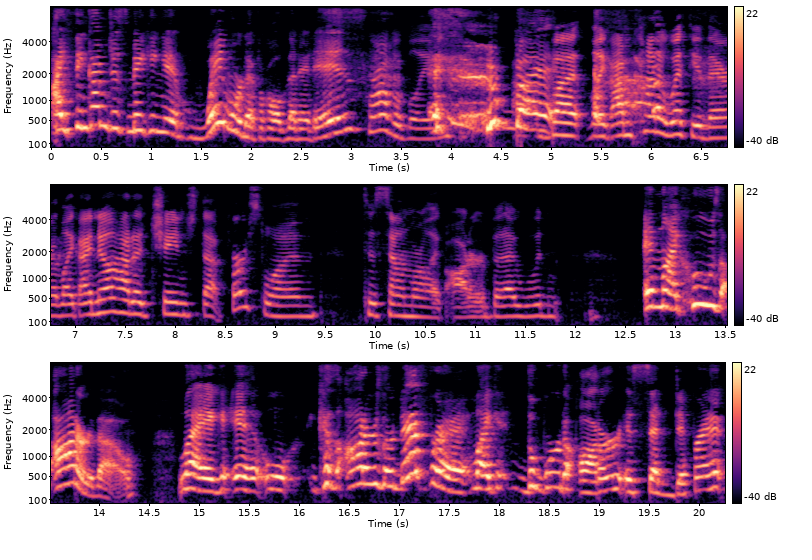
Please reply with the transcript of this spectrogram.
I think I'm just making it way more difficult than it is. probably. Um, but, but like I'm kind of with you there. Like I know how to change that first one to sound more like otter, but I wouldn't. and like who's otter though? Like it because otters are different. Like the word otter is said different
